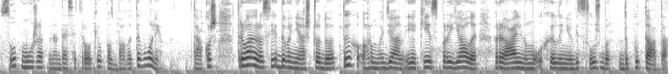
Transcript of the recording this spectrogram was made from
суд може на 10 років позбавити волі. Також триває розслідування щодо тих громадян, які сприяли реальному ухиленню від служби депутата.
